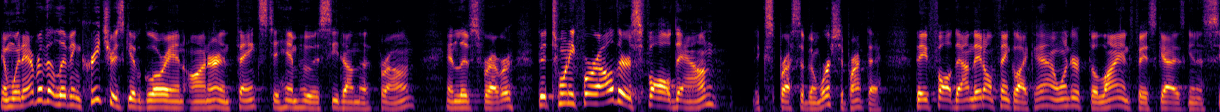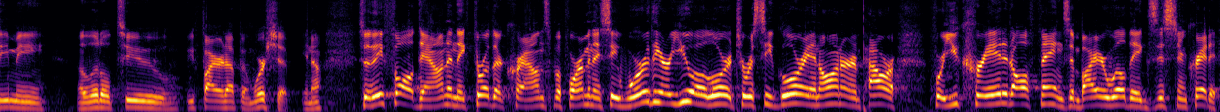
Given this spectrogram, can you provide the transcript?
And whenever the living creatures give glory and honor and thanks to him who is seated on the throne and lives forever, the 24 elders fall down, expressive in worship, aren't they? They fall down. They don't think like, yeah, I wonder if the lion faced guy is going to see me a little too fired up in worship, you know? So they fall down and they throw their crowns before him and they say, Worthy are you, O Lord, to receive glory and honor and power, for you created all things, and by your will they exist and created.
